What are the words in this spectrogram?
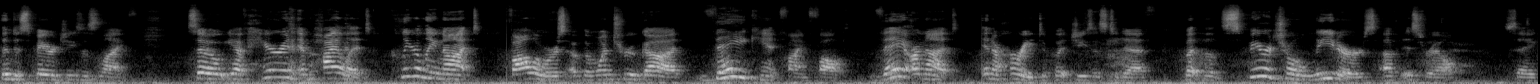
than to spare Jesus' life. So you have Herod and Pilate, clearly not followers of the one true God. They can't find fault. They are not in a hurry to put Jesus to death. But the spiritual leaders of Israel say,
